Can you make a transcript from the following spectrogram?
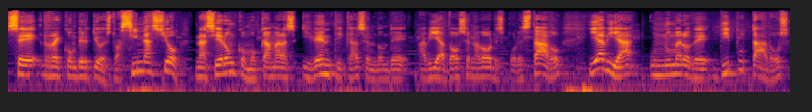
se reconvirtió esto. Así nació. Nacieron como cámaras idénticas en donde había dos senadores por estado y había un número de diputados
